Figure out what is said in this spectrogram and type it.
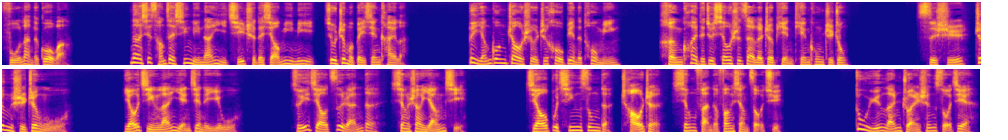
腐烂的过往，那些藏在心里难以启齿的小秘密，就这么被掀开了，被阳光照射之后变得透明，很快的就消失在了这片天空之中。此时正是正午，姚锦兰眼见的一物，嘴角自然的向上扬起，脚步轻松的朝着相反的方向走去。杜云兰转身所见。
